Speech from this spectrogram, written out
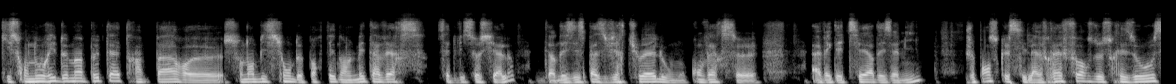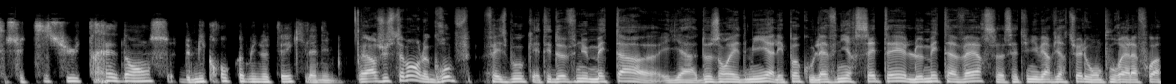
qui seront nourris demain peut-être par euh, son ambition de porter dans le métaverse cette vie sociale, dans des espaces virtuels où on converse euh, avec des tiers, des amis. Je pense que c'est la vraie force de ce réseau, c'est ce tissu très dense de micro-communautés qui l'anime. Alors justement, le groupe Facebook était devenu Meta euh, il y a deux ans et demi, à l'époque où l'avenir c'était le métaverse, cet univers virtuel où on pourrait à la fois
